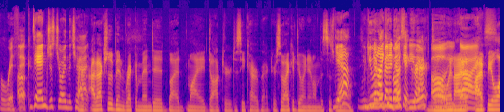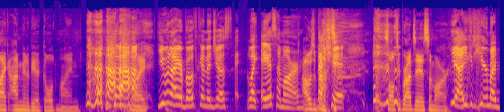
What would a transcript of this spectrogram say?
Oh, horrific. Dan just joined the I've, chat. I've actually been recommended by my doctor to see chiropractor, so I could join in on this as yeah, well. You've you and never I been can both get either? cracked. Oh, no, Oh, and you I, I feel like I'm gonna be a gold mine. like You and I are both gonna just like ASMR. I was that about to- shit. Salty Broads ASMR. yeah, you could hear my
